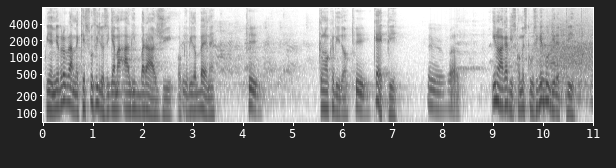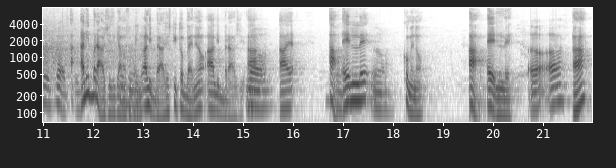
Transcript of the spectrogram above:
qui nel mio programma è che suo figlio si chiama Ali Bragi, ho capito bene? Chi? Che non ho capito? Chi? Che è P? Eh. Io non la capisco, mi scusi, che vuol dire P? Infatti. Ali Bragi si chiama suo figlio, Ali Bragi, è scritto bene, no? Ali Bragi. A, No. A, A, L, No. come no? A, L, Ah, ah, A,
